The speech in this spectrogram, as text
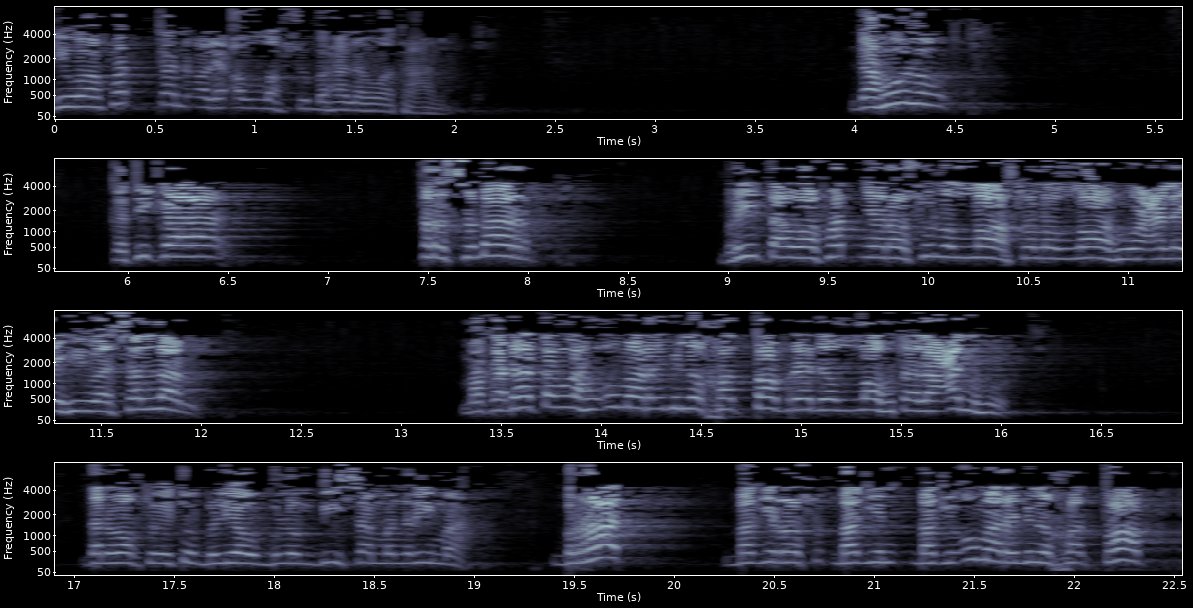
Diwafatkan oleh Allah Subhanahu wa taala. Dahulu ketika tersebar berita wafatnya Rasulullah sallallahu alaihi wasallam maka datanglah Umar bin Khattab radhiyallahu taala anhu dan waktu itu beliau belum bisa menerima berat bagi bagi bagi Umar bin Khattab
